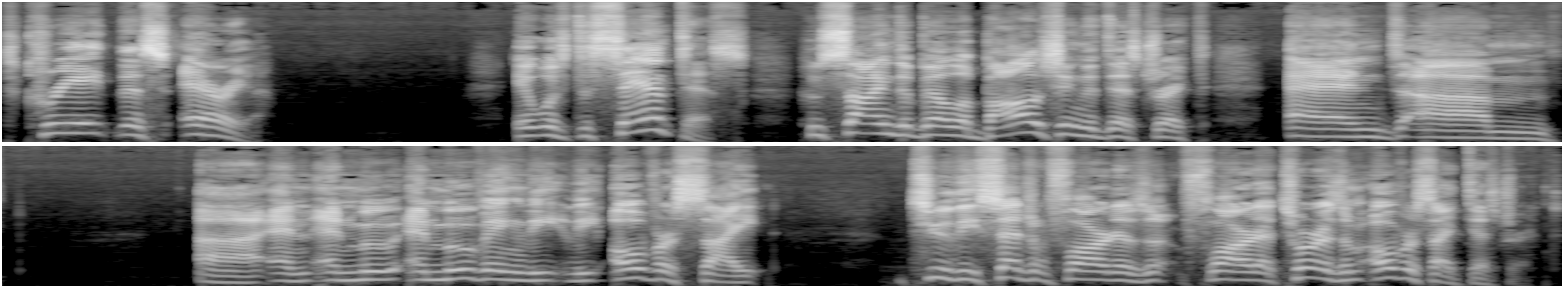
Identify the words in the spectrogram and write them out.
to create this area. It was DeSantis who signed a bill abolishing the district and um, uh, and and move and moving the the oversight to the Central Florida Florida Tourism Oversight District.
